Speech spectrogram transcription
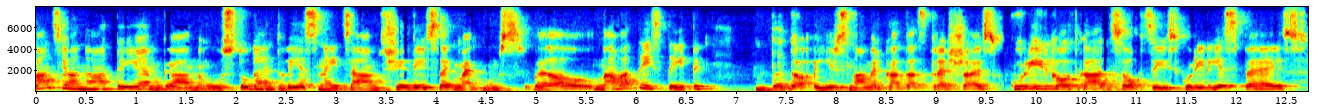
pansionātiem, gan uz studentu viesnīcām. Šie divi segmenti mums vēl nav attīstīti. Tad īrsnām ir kā tāds trešais, kur ir kaut kādas opcijas, kur ir iespējas.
